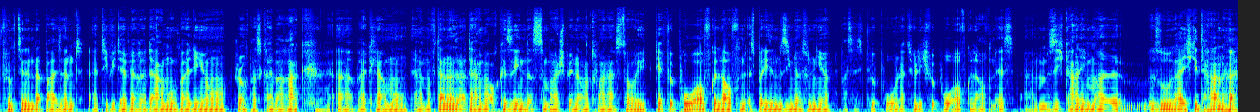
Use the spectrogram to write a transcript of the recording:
15. dabei sind. Äh, Tivita Veredamo bei Lyon, Jean-Pascal Barak äh, bei Clermont. Ähm, auf der anderen Seite haben wir auch gesehen, dass zum Beispiel Antoine Astori, der für Po aufgelaufen ist bei diesem Siebener Turnier, was heißt für Po, natürlich für Po aufgelaufen ist, ähm, sich gar nicht mal so leicht getan hat.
